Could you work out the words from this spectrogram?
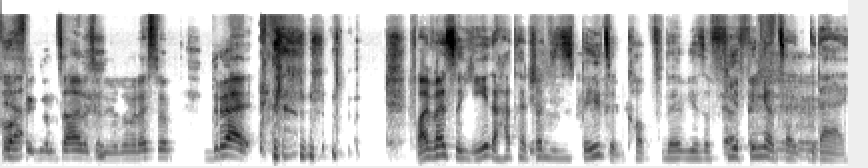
Ja. Jorge González und wie auch immer. Das so, drei. Vor allem, weißt du, jeder hat halt schon dieses Bild im Kopf, ne? Wie so vier Ja. Finger zeigt. Drei.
